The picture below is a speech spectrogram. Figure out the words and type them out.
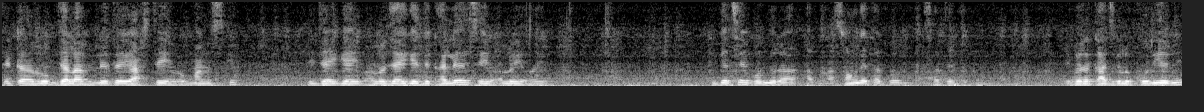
সেটা রোগ জ্বালা হলে তো আসতেই হবে মানুষকে। এই জায়গায় ভালো জায়গায় দেখালে সেই ভালোই হয়। ঠিক আছে বন্ধুরা আপনার সঙ্গে থাকুন সাথে থাকুন। এবারে কাজগুলো করি আমি।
